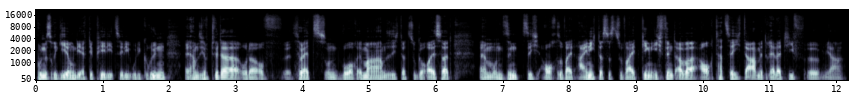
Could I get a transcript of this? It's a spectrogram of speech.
Bundesregierung, die FDP, die CDU, die Grünen äh, haben sich auf Twitter oder auf äh, Threads und wo auch immer haben sie sich dazu geäußert ähm, und sind sich auch soweit einig, dass es zu weit ging. Ich finde aber auch tatsächlich da mit relativ äh, ja,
